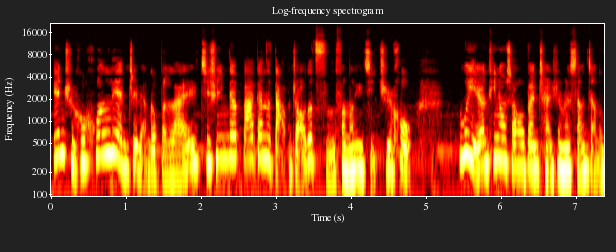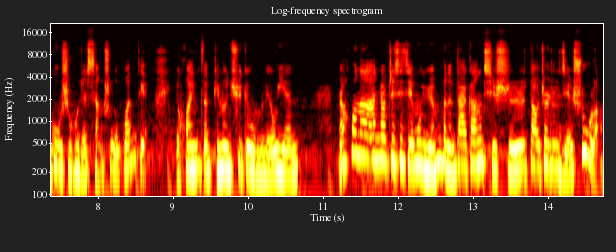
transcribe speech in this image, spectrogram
编制和婚恋这两个本来其实应该八竿子打不着的词，放到一起之后，如果也让听众小伙伴产生了想讲的故事或者想说的观点，也欢迎在评论区给我们留言。然后呢，按照这期节目原本的大纲，其实到这儿就结束了。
